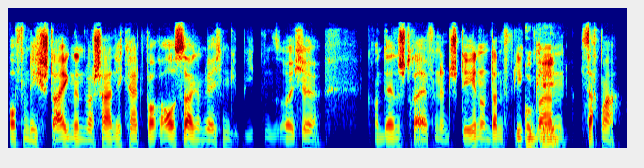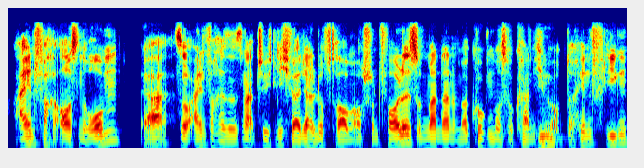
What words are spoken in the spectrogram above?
hoffentlich steigenden Wahrscheinlichkeit voraussagen, in welchen Gebieten solche Kondensstreifen entstehen und dann fliegt okay. man, ich sag mal, einfach außen rum. Ja, so einfach ist es natürlich nicht, weil der Luftraum auch schon voll ist und man dann immer gucken muss, wo kann ich mhm. überhaupt noch hinfliegen.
